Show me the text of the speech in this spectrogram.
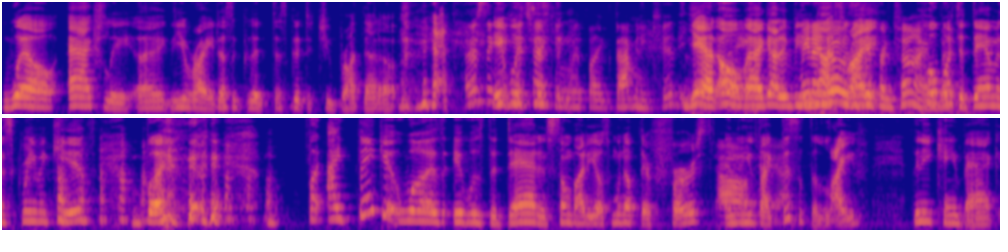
Well, actually, uh, you're right. That's a good. That's good that you brought that up. I was thinking was hitchhiking just- with like that many kids. Yeah, oh man, I gotta be I mean, I know nuts, it was a different time, Whole but- bunch of damn and screaming kids, but but I think it was it was the dad and somebody else went up there first, and Oh, then he was okay, like, yeah. "This is the life." Then he came back,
